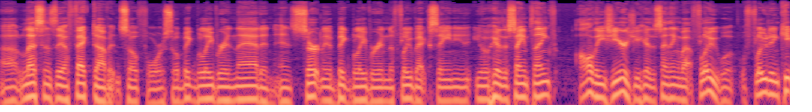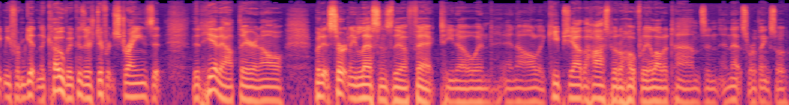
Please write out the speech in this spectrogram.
uh, lessens the effect of it and so forth. So a big believer in that, and, and certainly a big believer in the flu vaccine. You, you'll hear the same thing all these years you hear the same thing about flu. Well, flu didn't keep me from getting the COVID because there's different strains that, that hit out there and all, but it certainly lessens the effect, you know, and, and all. It keeps you out of the hospital, hopefully, a lot of times and, and that sort of thing. So,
